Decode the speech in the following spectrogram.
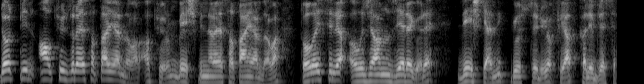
4600 liraya satan yer de var. Atıyorum 5000 liraya satan yer de var. Dolayısıyla alacağınız yere göre değişkenlik gösteriyor fiyat kalibresi.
